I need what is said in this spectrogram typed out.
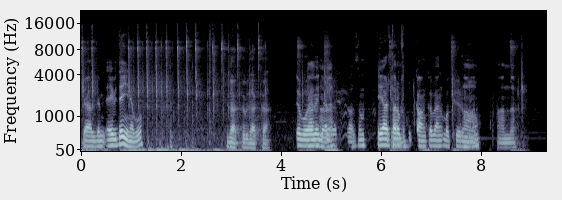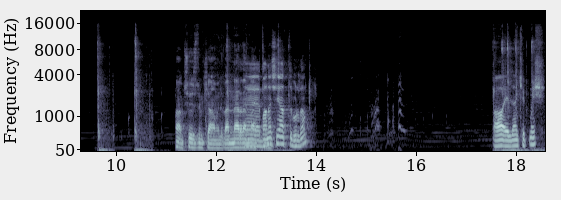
Geldim. Evde yine bu. Bir dakika bir dakika. De bu eve gelmek lazım. Diğer tarafı tut kanka ben bakıyorum Tamam. Anda. Tamam çözdüm Kamil'i. Ben nereden Ee, baktım? bana şey attı buradan. Aa evden çıkmış.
